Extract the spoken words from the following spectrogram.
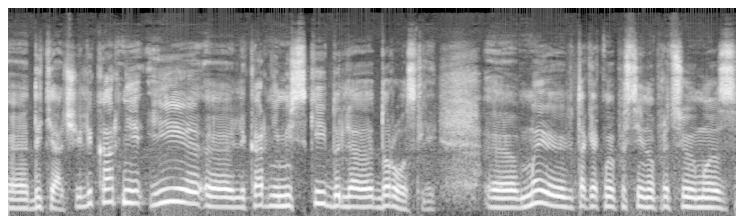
е, дитячій лікарні і е, лікарні міській для дорослій. Е, Ми, так як ми постійно працюємо з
